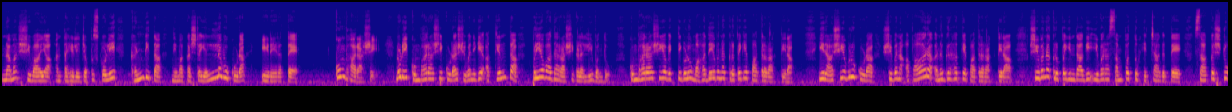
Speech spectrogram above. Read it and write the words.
ನಮ ಶಿವಾಯ ಅಂತ ಹೇಳಿ ಜಪಿಸ್ಕೊಳ್ಳಿ. ಖಂಡಿತ ನಿಮ್ಮ ಕಷ್ಟ ಎಲ್ಲವೂ ಕೂಡ ಈಡೇರುತ್ತೆ. ಕುಂಭ ರಾಶಿ ನೋಡಿ ಕುಂಭ ರಾಶಿ ಕೂಡ ಶಿವನಿಗೆ ಅತ್ಯಂತ ಪ್ರಿಯವಾದ ರಾಶಿಗಳಲ್ಲಿ ಒಂದು. ಕುಂಭ ರಾಶಿಯ ವ್ಯಕ್ತಿಗಳು ಮಹಾದೇವನ ಕೃಪೆಗೆ ಪಾತ್ರರಾಗ್ತೀರಾ? ಈ ರಾಶಿಯವರು ಕೂಡ ಶಿವನ ಅಪಾರ ಅನುಗ್ರಹಕ್ಕೆ ಪಾತ್ರರಾಗ್ತೀರಾ? ಶಿವನ ಕೃಪೆಯಿಂದಾಗಿ ಇವರ ಸಂಪತ್ತು ಹೆಚ್ಚಾಗುತ್ತೆ. ಸಾಕಷ್ಟು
